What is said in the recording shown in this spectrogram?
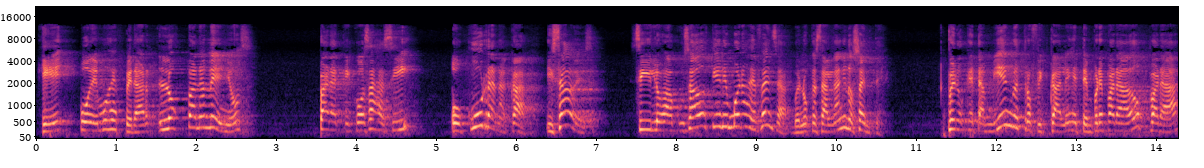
que podemos esperar los panameños para que cosas así ocurran acá. Y sabes, si los acusados tienen buenas defensas, bueno, que salgan inocentes, pero que también nuestros fiscales estén preparados para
